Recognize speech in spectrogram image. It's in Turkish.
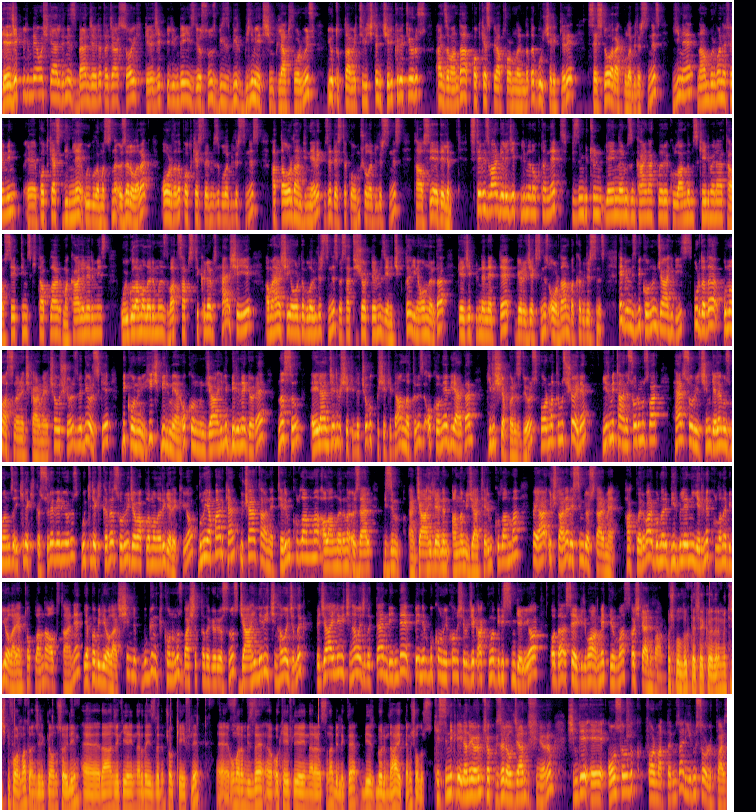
Gelecek Bilim'de hoş geldiniz. Ben Cevdet Acarsoy. Gelecek Bilim'de izliyorsunuz. Biz bir bilim iletişim platformuyuz. YouTube'dan ve Twitch'ten içerik üretiyoruz. Aynı zamanda podcast platformlarında da bu içerikleri sesli olarak bulabilirsiniz. Yine Number One FM'in e, podcast dinle uygulamasına özel olarak orada da podcastlerimizi bulabilirsiniz. Hatta oradan dinleyerek bize destek olmuş olabilirsiniz. Tavsiye edelim. Sitemiz var gelecekbilimde.net. Bizim bütün yayınlarımızın kaynakları, kullandığımız kelimeler, tavsiye ettiğimiz kitaplar, makalelerimiz, uygulamalarımız, WhatsApp stickerlarımız her şeyi ama her şeyi orada bulabilirsiniz. Mesela tişörtlerimiz yeni çıktı. Yine onları da Gelecek Bilim'de nette göreceksiniz. Oradan bakabilirsiniz. Hepimiz bir konunun cahiliyiz. Burada da bunu aslında öne çıkarmaya çalışıyoruz ve diyoruz ki bir konuyu hiç bilmeyen o konunun cahili birine göre nasıl eğlenceli bir şekilde, çabuk bir şekilde anlatırız. O konuya bir yerden giriş yaparız diyoruz. Formatımız şöyle. 20 tane sorumuz var. Her soru için gelen uzmanımıza 2 dakika süre veriyoruz. Bu 2 dakikada soruyu cevaplamaları gerekiyor. Bunu yaparken üçer tane terim kullanma, alanlarına özel bizim yani cahillerinin anlamayacağı terim kullanma veya 3 tane resim gösterme hakları var. Bunları birbirlerinin yerine kullanabiliyorlar. Yani toplamda 6 tane yapabiliyorlar. Şimdi bugünkü konumuz başlıkta da görüyorsunuz. Cahilleri için havacılık ve cahilleri için havacılık dendiğinde benim bu konuyu konuşabilecek aklıma bir isim geliyor. O da sevgili Muhammed Yılmaz. Hoş geldin Muhammed. Hoş bulduk. Teşekkür ederim. Müthiş bir format. Öncelikle onu söyleyeyim. Ee, daha önceki yayınları da izledim. Çok keyifli. Ee, umarım biz de e, o keyifli yayınlar arasına birlikte bir bölüm daha eklemiş oluruz. Kesinlikle inanıyorum. Çok güzel olacağını düşünüyorum. Şimdi 10 e, soruluk formatlarımız var. 20 soruluk var.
